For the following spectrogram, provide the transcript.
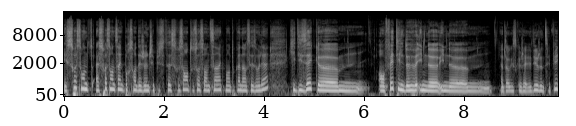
Et 60 à 65% des jeunes, je sais plus si c'était 60 ou 65, mais en tout cas dans ces eaux-là, qui disaient que hum, en fait, ils ne, il ne, hum, attends, qu'est-ce que j'allais dire, je ne sais plus,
